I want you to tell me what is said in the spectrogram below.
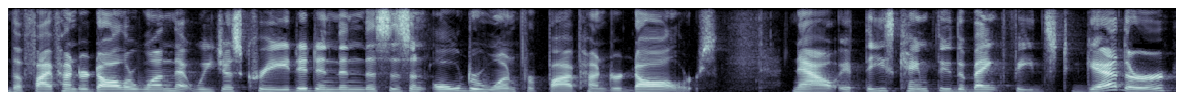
the $500 one that we just created, and then this is an older one for $500. Now, if these came through the bank feeds together,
